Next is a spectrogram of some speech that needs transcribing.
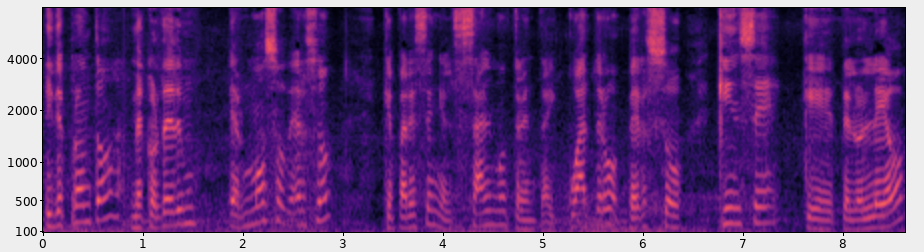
Y de pronto me acordé de un hermoso verso que aparece en el Salmo 34, verso 15, que te lo leo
